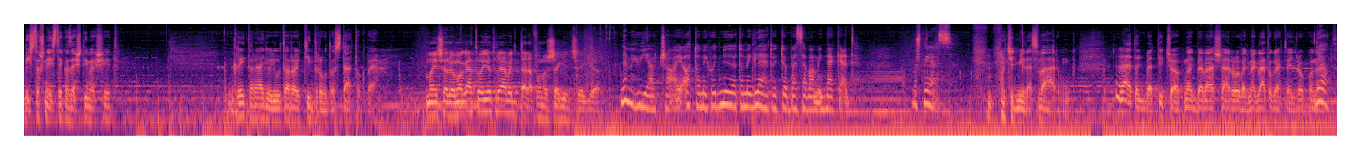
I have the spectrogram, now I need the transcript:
Biztos nézték az esti mesét. Gréta rágyógyult arra, hogy ti dródoztátok be. Ma is erről magától jött rá, vagy telefonos segítséggel? Nem hülye a csaj. Attól még, hogy nő, attól még lehet, hogy több esze van, mint neked. Most mi lesz? Hogy, hogy mi lesz, várunk. Lehet, hogy Betty csak nagy bevásárol, vagy meglátogatja egy rokonát. Ja,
